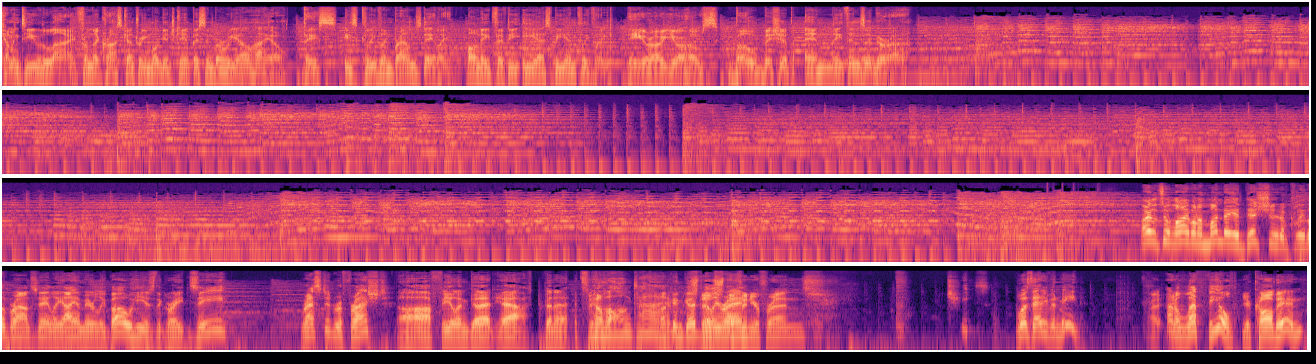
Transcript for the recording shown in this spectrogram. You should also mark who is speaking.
Speaker 1: Coming to you live from the Cross Country Mortgage Campus in Berea, Ohio. This is Cleveland Browns Daily on 850 ESPN Cleveland. Here are your hosts, Beau Bishop and Nathan
Speaker 2: Zegura. Live on a Monday edition of Cleveland Browns Daily. I am merely Beau. He is the great Z. Rested, refreshed,
Speaker 3: Ah, feeling good. Yeah, it's been a it's been a long time.
Speaker 2: looking good,
Speaker 4: Still
Speaker 2: Billy Ray.
Speaker 4: stiffing your friends.
Speaker 2: Jeez,
Speaker 3: What does that even mean?
Speaker 4: I-
Speaker 2: out
Speaker 4: you,
Speaker 2: of left field.
Speaker 4: you called in.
